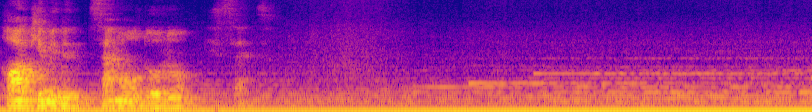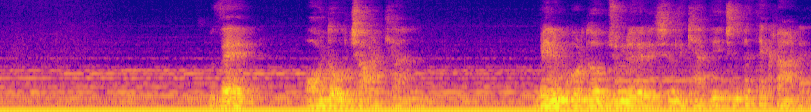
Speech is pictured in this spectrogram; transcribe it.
hakiminin sen olduğunu hisset. Ve orada uçarken benim kurduğum cümleleri şimdi kendi içinde tekrar et.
